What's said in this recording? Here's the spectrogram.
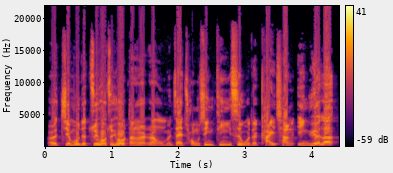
而节目的最后最后，当然让我们再重新听一次我的开场音乐了。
